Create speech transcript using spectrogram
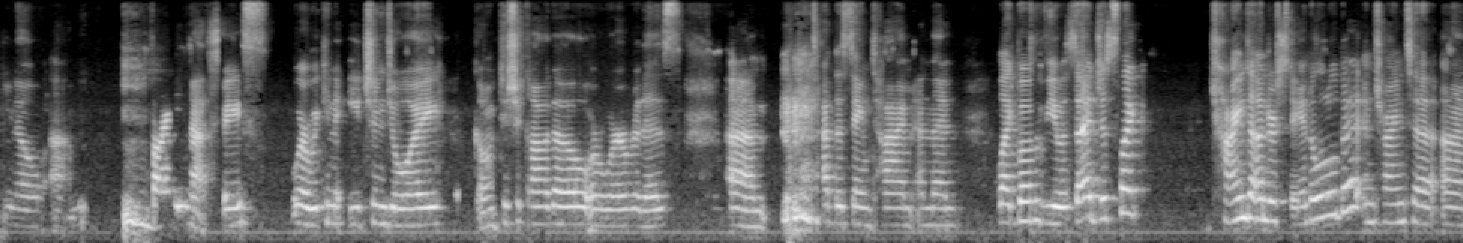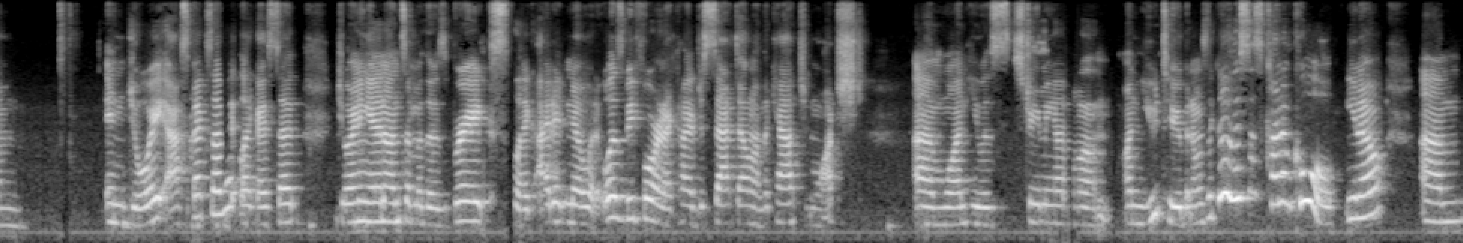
you know, um, finding that space where we can each enjoy going to Chicago or wherever it is um, at the same time. And then, like both of you have said, just like trying to understand a little bit and trying to um, enjoy aspects of it. Like I said, joining in on some of those breaks. Like I didn't know what it was before, and I kind of just sat down on the couch and watched um, one he was streaming up on on YouTube, and I was like, oh, this is kind of cool. You know, um,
